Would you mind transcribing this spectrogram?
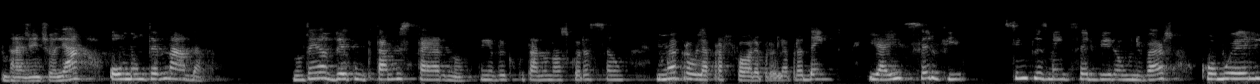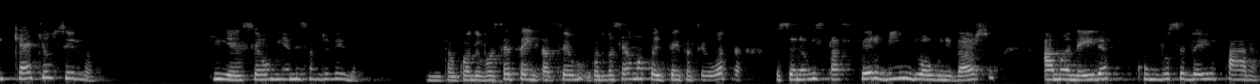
para a gente olhar ou não ter nada. Não tem a ver com o que está no externo, tem a ver com o que está no nosso coração. Não é para olhar para fora, é para olhar para dentro. E aí servir, simplesmente servir ao universo como ele quer que eu sirva. Que esse é a minha missão de vida. Então, quando você tenta ser, quando você é uma coisa e tenta ser outra, você não está servindo ao universo a maneira como você veio para.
